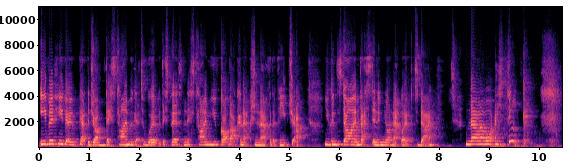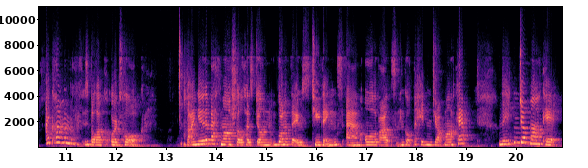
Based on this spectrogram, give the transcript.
Even if you don't get the job this time or get to work with this person this time, you've got that connection there for the future. You can start investing in your network today. Now, I think, I can't remember if it's a blog or a talk, but I know that Beth Marshall has done one of those two things, um, all about something called the hidden job market. And the hidden job market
